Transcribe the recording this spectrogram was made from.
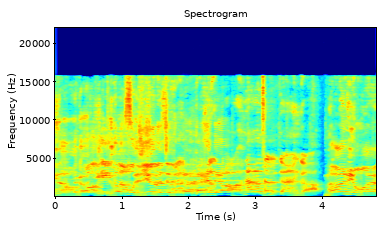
い！なのが、おいくはもう自由になっちゃったから大変だよ奈々ちゃんが何お前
